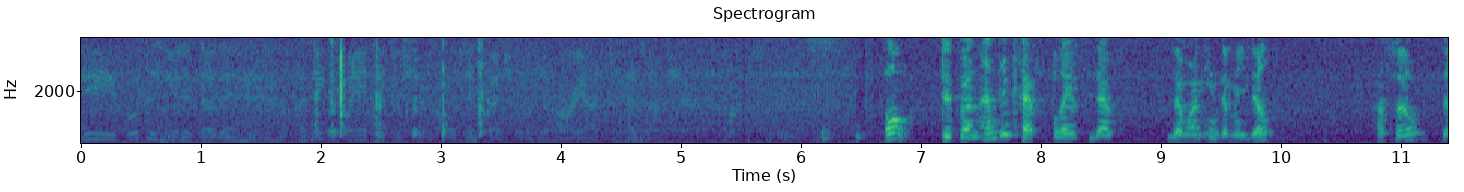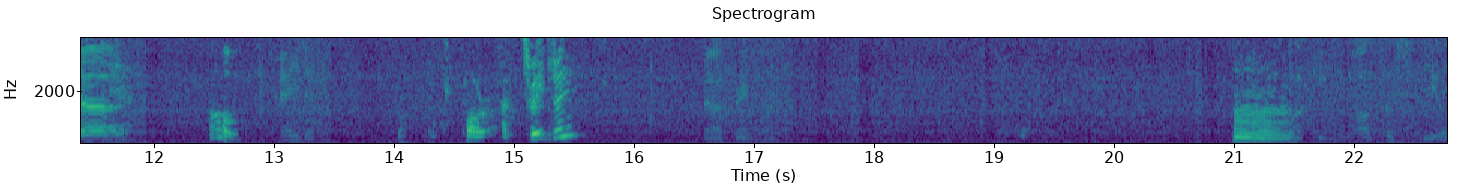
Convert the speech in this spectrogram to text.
Hey, both is hidden though. They, I think OneAntic has shown all of his specials, and ArYahn has not shown his. Oh, did OneAntic have played that the one in the middle as well? The Yeah. oh Yeah, he did. for a three three? No, three one. Hmm. Fucking Vault of Steel.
